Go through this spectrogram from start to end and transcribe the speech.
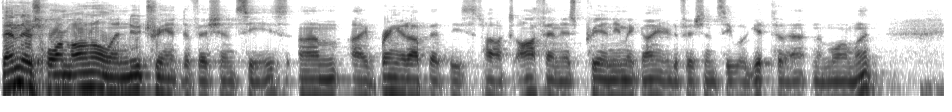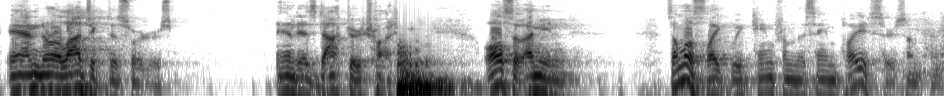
Then there's hormonal and nutrient deficiencies. Um, I bring it up at these talks often as preanemic iron deficiency. We'll get to that in a moment. And neurologic disorders. And as Dr. Trotti also, I mean, it's almost like we came from the same place or something.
